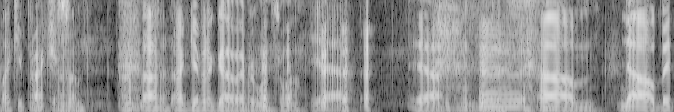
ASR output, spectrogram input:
like you practiced some. I, I, I give it a go every once in a while. Yeah, Yeah. um, no, but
